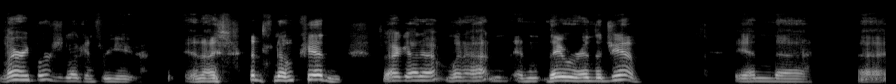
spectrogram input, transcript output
Larry Bird's looking for you. And I said, no kidding. So I got up, went out, and, and they were in the gym. And uh, uh,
